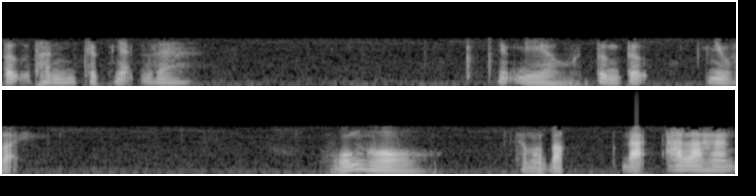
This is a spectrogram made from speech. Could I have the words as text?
tự thân trực nhận ra những điều tương tự như vậy huống hồ là một bậc đại a la hán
